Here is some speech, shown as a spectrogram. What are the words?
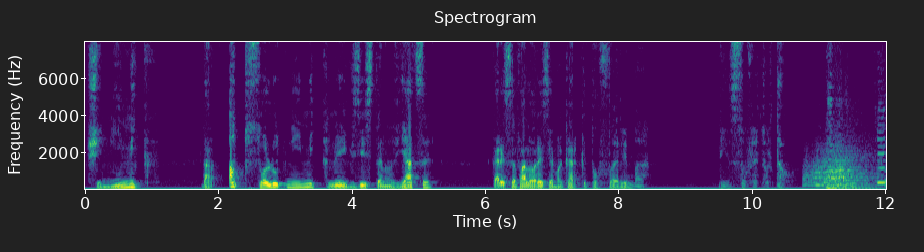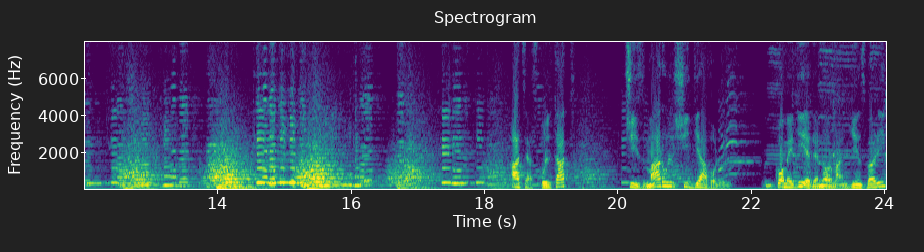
Și nimic, dar absolut nimic nu există în viață care să valoreze măcar cât o fărâmă din sufletul tău. Ați ascultat Cizmarul și Diavolul Comedie de Norman Ginsbury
